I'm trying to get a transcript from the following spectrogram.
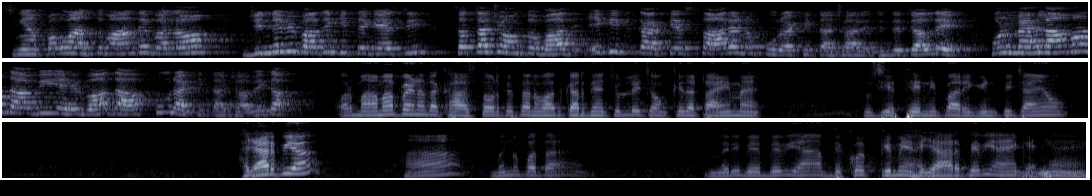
ਸੀਐਮ ਭਗਵੰਤ ਮਾਨ ਦੇ ਵੱਲੋਂ ਜਿੰਨੇ ਵੀ ਵਾਅਦੇ ਕੀਤੇ ਗਏ ਸੀ ਸੱਤਾ ਚੋਣ ਤੋਂ ਬਾਅਦ ਇੱਕ ਇੱਕ ਕਰਕੇ ਸਾਰਿਆਂ ਨੂੰ ਪੂਰਾ ਕੀਤਾ ਜਾ ਰਿਹਾ ਜਿਸ ਦੇ ਚੱਲਦੇ ਹੁਣ ਮਹਿਲਾਵਾਂ ਦਾ ਵੀ ਇਹ ਵਾਅਦਾ ਪੂਰਾ ਕੀਤਾ ਜਾਵੇਗਾ। ਔਰ ਮਾਮਾ ਭੈਣਾਂ ਦਾ ਖਾਸ ਤੌਰ ਤੇ ਧੰਨਵਾਦ ਕਰਦੇ ਹਾਂ। ਚੁੱਲ੍ਹੇ ਚੌਂਕੇ ਦਾ ਟਾਈਮ ਹੈ। ਤੁਸੀਂ ਇੱਥੇ ਇੰਨੀ ਭਾਰੀ ਗਿਣਤੀ ਚ ਆਏ ਹੋ। ਹਜ਼ਾਰ ਰੁਪਿਆ ਹਾਂ ਮੈਨੂੰ ਪਤਾ ਹੈ। ਮੇਰੀ ਬੇਬੇ ਵੀ ਆ ਦੇਖੋ ਕਿਵੇਂ ਹਜ਼ਾਰ ਰੁਪਏ ਵੀ ਆਏ ਕਹਿੰਦੀਆਂ ਐ।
